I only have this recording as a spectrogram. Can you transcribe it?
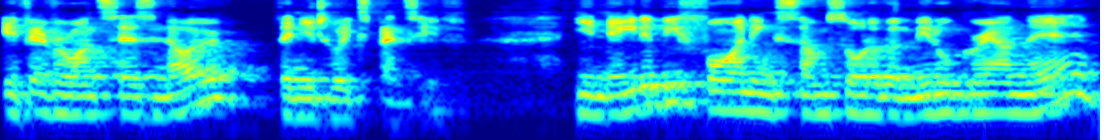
If everyone says no, then you're too expensive. You need to be finding some sort of a middle ground there.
